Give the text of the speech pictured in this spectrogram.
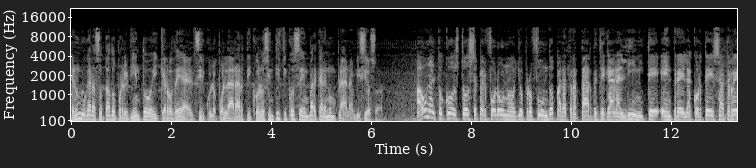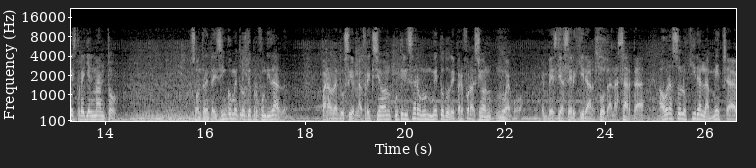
En un lugar azotado por el viento y que rodea el círculo polar ártico, los científicos se embarcan en un plan ambicioso. A un alto costo se perforó un hoyo profundo para tratar de llegar al límite entre la corteza terrestre y el manto. Son 35 metros de profundidad. Para reducir la fricción, utilizaron un método de perforación nuevo. En vez de hacer girar toda la sarta, ahora solo gira la mecha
